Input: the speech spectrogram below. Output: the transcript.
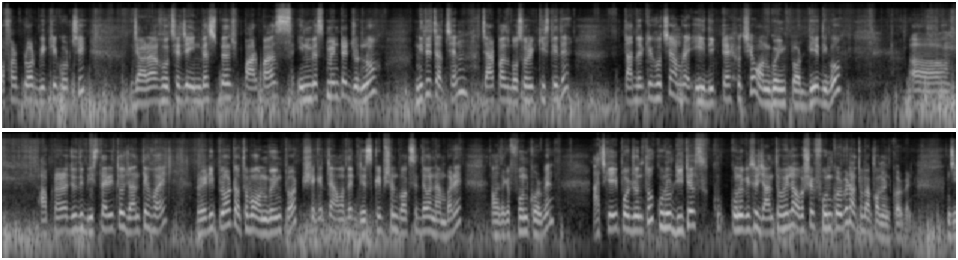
অফার প্লট বিক্রি করছি। যারা হচ্ছে যে ইনভেস্টমেন্ট পারপাস ইনভেস্টমেন্টের জন্য নিতে চাচ্ছেন চার পাঁচ বছরের কিস্তিতে, তাদেরকে হচ্ছে আমরা এই দিকটায় হচ্ছে অনগোয়িং প্লট দিয়ে দিব। আপনারা যদি বিস্তারিত জানতে হয় রেডি প্লট অথবা অনগোয়িং প্লট সেক্ষেত্রে আমাদের ডিসক্রিপশন বক্সে দেওয়া নাম্বারে আমাদেরকে ফোন করবেন। আজকে এই পর্যন্ত কোনো ডিটেলস কোনো কিছু জানতে হলে অবশ্যই ফোন করবেন অথবা কমেন্ট করবেন। জি,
